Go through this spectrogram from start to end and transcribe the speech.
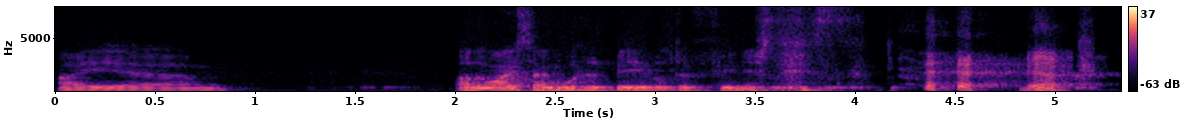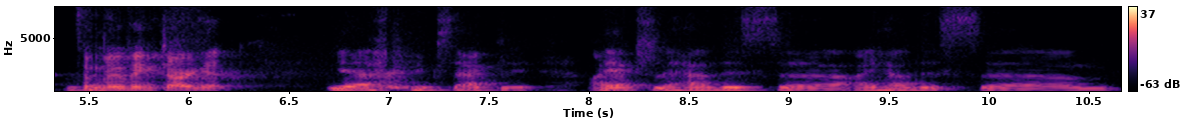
i um, otherwise i wouldn't be able to finish this yeah, it's a moving target. Yeah, exactly. I actually have this. Uh, I have this um,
